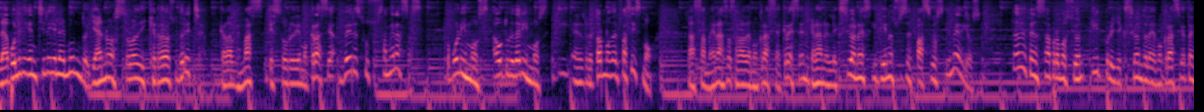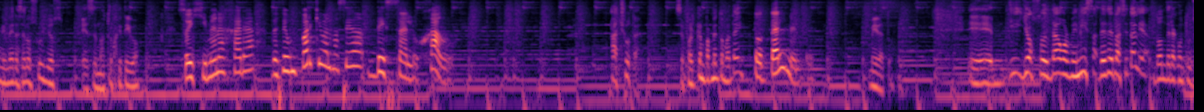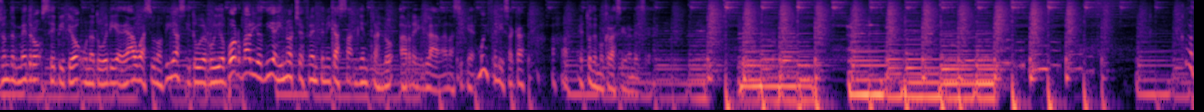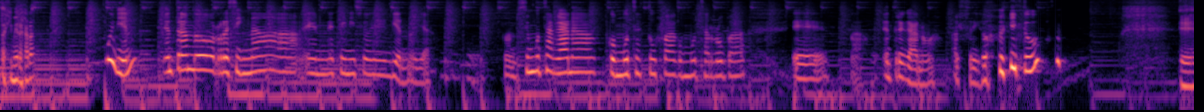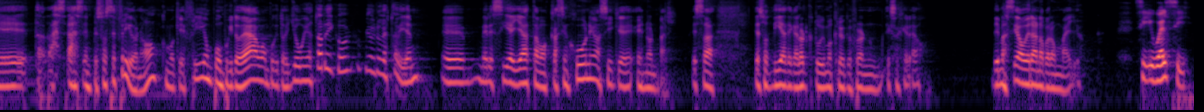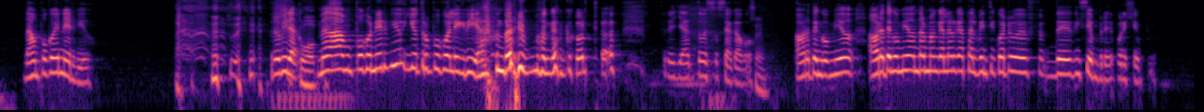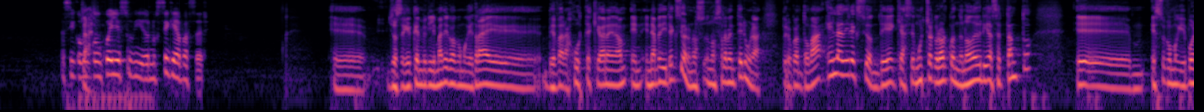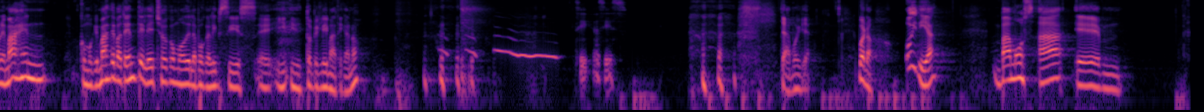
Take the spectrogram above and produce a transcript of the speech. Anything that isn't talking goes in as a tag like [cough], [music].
La política en Chile y en el mundo ya no es solo de izquierda a su derecha, cada vez más es sobre democracia versus sus amenazas, populismos, autoritarismos y el retorno del fascismo. Las amenazas a la democracia crecen, ganan elecciones y tienen sus espacios y medios. La defensa, promoción y proyección de la democracia también merece los suyos. Ese es nuestro objetivo. Soy Jimena Jara desde un parque Balmaceda desalojado. Achuta. ¿Se fue el campamento Matei? Totalmente. Mira tú. Eh, y yo soy Davor Mimisa desde Plaza Italia, donde la construcción del metro se piteó una tubería de agua hace unos días y tuve ruido por varios días y noches frente a mi casa mientras lo arreglaban. Así que muy feliz acá. [laughs] Esto es democracia en el SD. ¿Cómo estás, Jimena Jara? Muy bien, entrando resignada en este inicio de invierno ya. sin muchas ganas, con mucha estufa, con mucha ropa. Eh, nada, entrega nomás al frío. [laughs] ¿Y tú? Eh, empezó a hacer frío, ¿no? Como que frío, un, poquito de agua, un poquito de lluvia. Está rico, yo creo que está bien. Eh, merecía ya, estamos casi en junio, así que es normal. Esa, esos días de calor que tuvimos creo que fueron exagerados. Demasiado verano para un mayo. Sí, igual sí. Da un poco de nervio. [laughs] Pero mira, me da un poco nervio y otro poco alegría [laughs] andar en manga corta. Pero ya todo eso se acabó. Sí. Ahora tengo miedo, ahora tengo miedo de andar manga larga hasta el 24 de, diciembre, por ejemplo. Así como con cuello subido, no sé qué va a pasar. Eh, yo sé que el cambio climático como que trae desbarajustes que van en, en, ambas direcciones, no, solamente en una, pero cuando va en la dirección de que hace mucho calor cuando no debería ser tanto, eh, eso como que pone más en, como que más de patente el hecho como del apocalipsis eh, y, y distopia climática, ¿no? Sí, así es. [laughs] Ya, muy bien. Bueno, hoy día vamos a, em,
